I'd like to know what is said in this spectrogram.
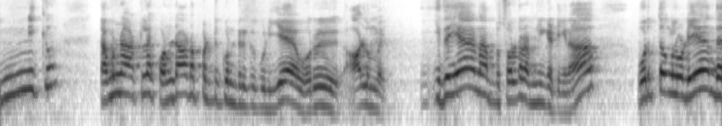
இன்றைக்கும் தமிழ்நாட்டில் கொண்டாடப்பட்டு கொண்டிருக்கக்கூடிய ஒரு ஆளுமை. இதை ஏன் நான் இப்போ சொல்கிறேன் அப்படின்னு கேட்டிங்கன்னா ஒருத்தவங்களுடைய அந்த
